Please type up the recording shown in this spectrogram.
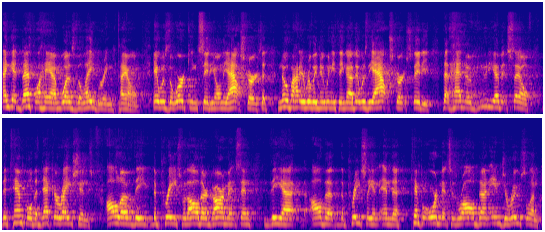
And yet Bethlehem was the laboring town. It was the working city on the outskirts that nobody really knew anything of. It was the outskirts city that had no beauty of itself. The temple, the decorations, all of the, the priests with all their garments and the, uh, all the, the priestly and, and the temple ordinances were all done in Jerusalem.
